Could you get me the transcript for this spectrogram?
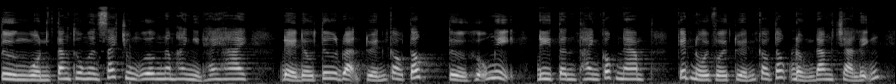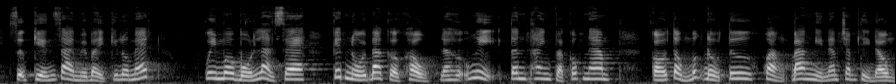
từ nguồn tăng thu ngân sách trung ương năm 2022 để đầu tư đoạn tuyến cao tốc từ Hữu Nghị đi Tân Thanh Cốc Nam kết nối với tuyến cao tốc Đồng Đăng Trà Lĩnh dự kiến dài 17 km, quy mô 4 làn xe, kết nối 3 cửa khẩu là Hữu Nghị, Tân Thanh và Cốc Nam, có tổng mức đầu tư khoảng 3.500 tỷ đồng.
